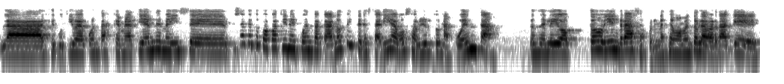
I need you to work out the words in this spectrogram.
la ejecutiva de cuentas que me atiende me dice, ya que tu papá tiene cuenta acá, ¿no te interesaría vos abrirte una cuenta? Entonces le digo, todo bien, gracias, pero en este momento la verdad que,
